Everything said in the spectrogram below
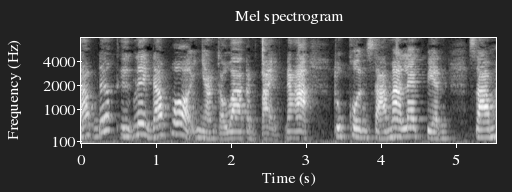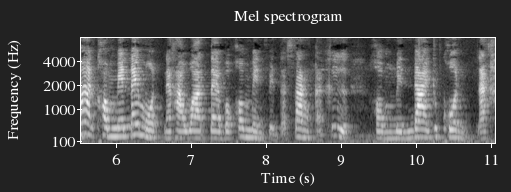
ดับเด้อถือเลขดับพ่ออีหยังก็ว่ากันไปนะคะทุกคนสามารถแลกเปลี่ยนสามารถคอมเมนต์ได้หมดนะคะ ว่าแต่บอกคอมเมนต์เป็นตะสั่งก็คือคอมเมนต์ได้ทุกคนนะค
